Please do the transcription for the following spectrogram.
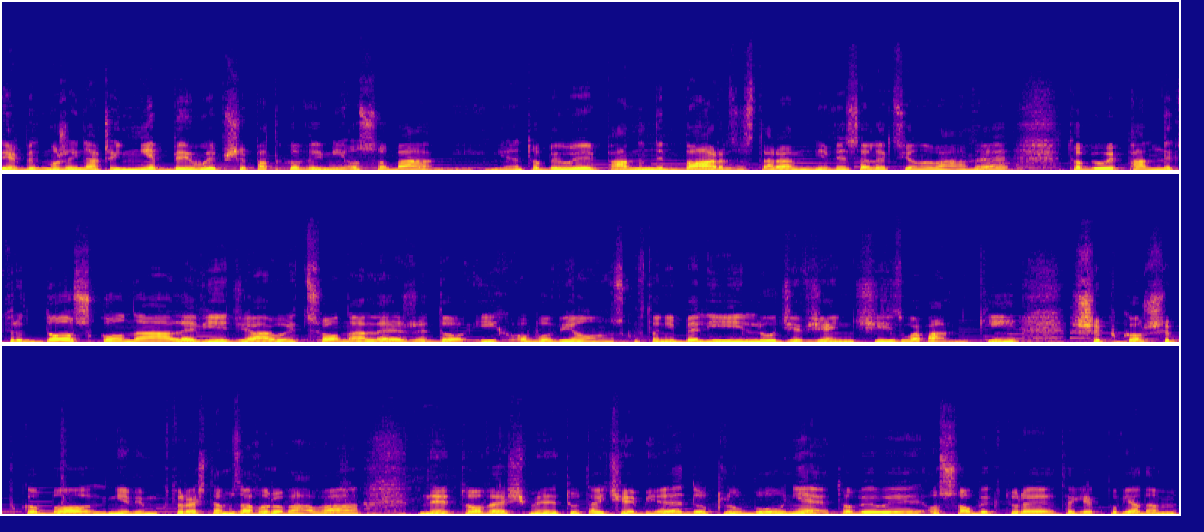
e, jakby może inaczej, nie były przypadkowymi osobami, nie? To były panny bardzo starannie wyselekcjonowane, to były panny, które doskonale wiedziały, co należy do ich obowiązków, To nie byli ludzie wzięci z łapanki, szybko, szybko, bo nie wiem, któraś tam zachorowała, to weźmy tutaj ciebie do klubu. Nie, to były osoby, które, tak jak powiadam,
